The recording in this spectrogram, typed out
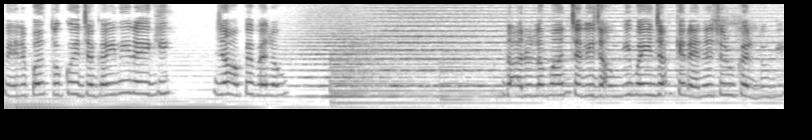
मेरे पास तो कोई जगह ही नहीं रहेगी जहाँ पे मैं रहूँ। दारुल अमान चली जाऊँगी वहीं जाके रहना शुरू कर दूँगी।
